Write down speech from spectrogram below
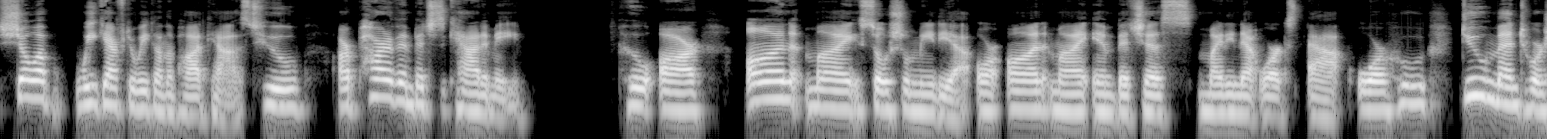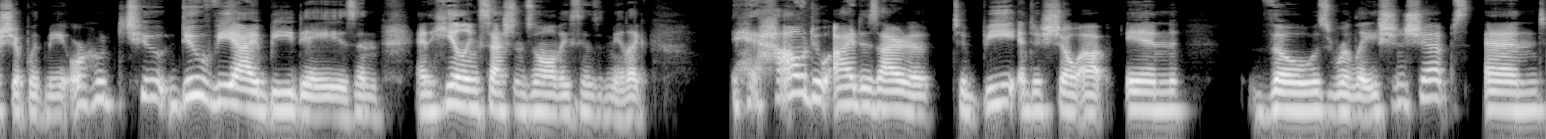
show up week after week on the podcast, who are part of Ambitious Academy, who are on my social media or on my ambitious mighty networks app or who do mentorship with me or who do, do vib days and and healing sessions and all these things with me like how do i desire to to be and to show up in those relationships? And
